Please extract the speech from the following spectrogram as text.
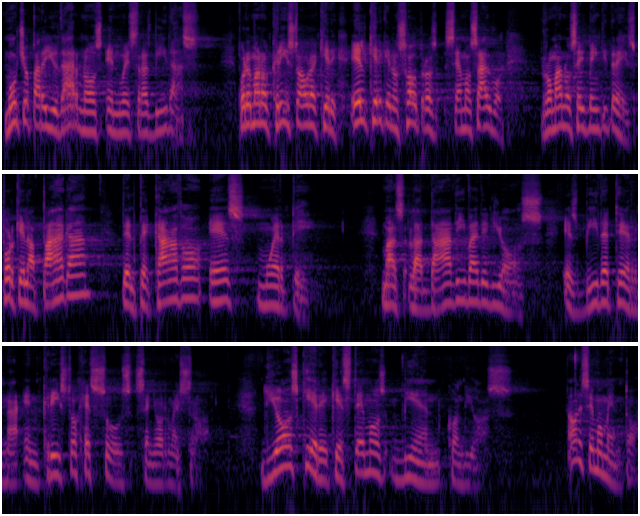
Mucho para ayudarnos en nuestras vidas. Por hermano, Cristo ahora quiere. Él quiere que nosotros seamos salvos. Romanos 6:23. Porque la paga del pecado es muerte mas la dádiva de Dios es vida eterna en Cristo Jesús, Señor nuestro. Dios quiere que estemos bien con Dios. Ahora ese momento,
